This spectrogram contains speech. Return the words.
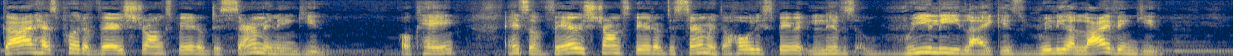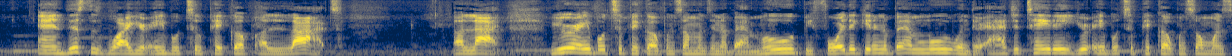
God has put a very strong spirit of discernment in you. Okay? It's a very strong spirit of discernment. The Holy Spirit lives really like is really alive in you. And this is why you're able to pick up a lot. A lot. You're able to pick up when someone's in a bad mood before they get in a bad mood, when they're agitated. You're able to pick up when someone's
